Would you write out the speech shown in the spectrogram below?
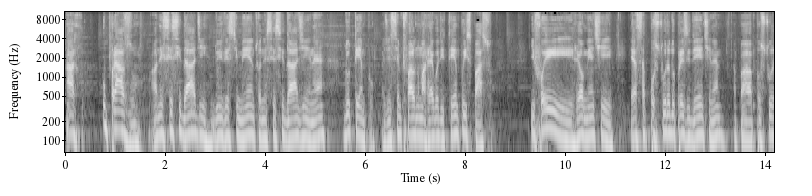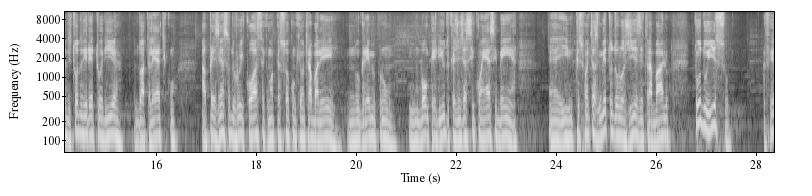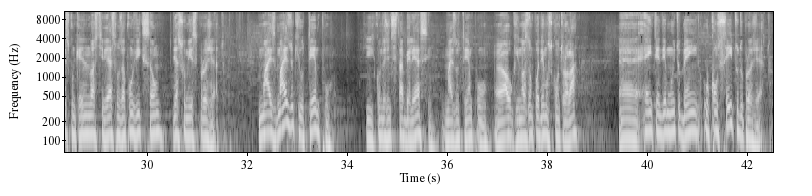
a, o prazo, a necessidade do investimento, a necessidade, né, do tempo. A gente sempre fala numa régua de tempo e espaço. E foi realmente essa postura do presidente, né, a, a postura de toda a diretoria do Atlético, a presença do Rui Costa, que é uma pessoa com quem eu trabalhei no Grêmio por um, um bom período, que a gente já se conhece bem, é, é, e principalmente as metodologias de trabalho, tudo isso fez com que nós tivéssemos a convicção de assumir esse projeto. Mas mais do que o tempo, que quando a gente estabelece, mais o tempo é algo que nós não podemos controlar, é, é entender muito bem o conceito do projeto.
